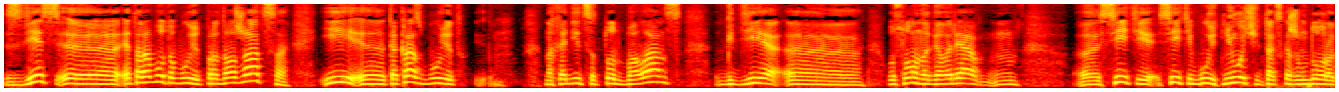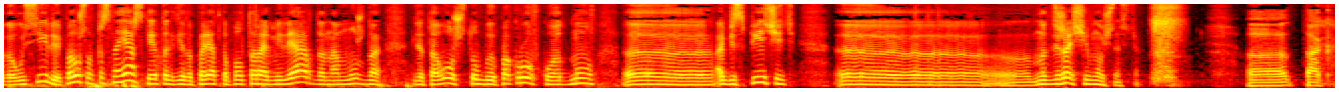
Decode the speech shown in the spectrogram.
Здесь э, эта работа будет продолжаться, и э, как раз будет находиться тот баланс, где, э, условно говоря, э, сети, сети будет не очень, так скажем, дорого усиливать, потому что в Красноярске это где-то порядка полтора миллиарда нам нужно для того, чтобы покровку одну э, обеспечить э, надлежащей мощностью. Э, Так,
